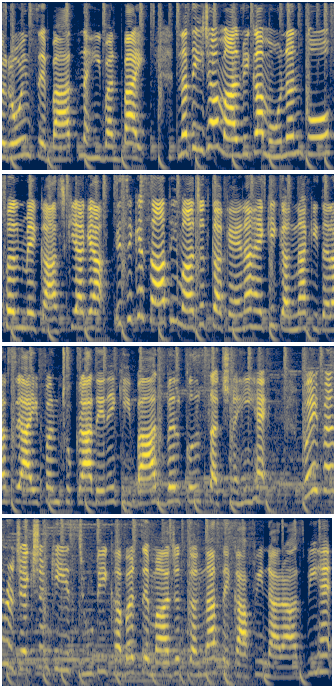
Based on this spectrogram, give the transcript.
हीरोइन से बात नहीं बन पाई। नतीजा मालविका मोहनन को फ़िल्म में कास्ट किया गया। इसी के साथ ही माजिद का कहना है कि कंगना की तरफ़ से आई फ़िल्म ठुकरा देने की बात बिल्कुल सच नहीं है। वही फ़िल्म रिजेक्शन की इस झूठी खबर से माजिद कंगना से काफ़ी नाराज़ भी हैं।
